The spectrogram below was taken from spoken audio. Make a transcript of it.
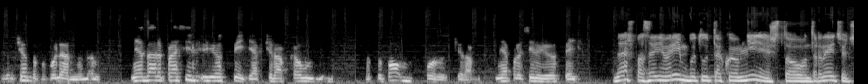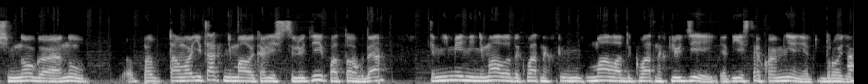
зачем-то популярно. Да. Меня даже просили ее спеть. Я вчера в Калуге выступал, позавчера. Меня просили ее спеть. Знаешь, в последнее время бытует такое мнение, что в интернете очень много, ну, там и так немалое количество людей, поток, да? Тем не менее, немало адекватных, мало адекватных людей. Это есть такое мнение, это бродит.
